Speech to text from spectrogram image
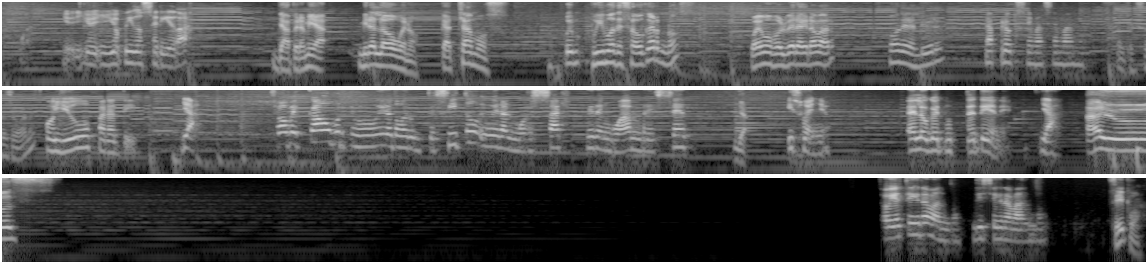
yo- yo pido seriedad. Ya, pero mira, mira el lado bueno. Cachamos. Pu- Pudimos desahogarnos. Podemos volver a grabar. ¿Cómo tienes libre? La próxima semana. ¿La próxima semana? Hoyudos para ti. Ya. Chao pescado porque me voy a ir a tomar un tecito y voy a ir a almorzar. Yo tengo hambre, sed Ya. y sueño. Es lo que usted tiene. Ya. Adiós. Todavía estoy grabando. Dice grabando. Sí, pues.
